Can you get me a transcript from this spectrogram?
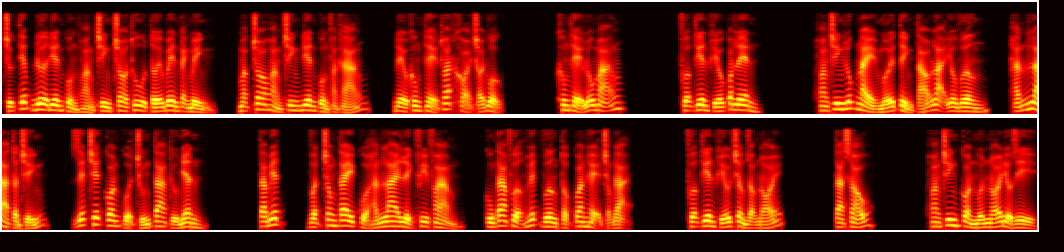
trực tiếp đưa điên cuồng hoàng trinh cho thu tới bên cạnh mình, mặc cho hoàng trinh điên cuồng phản kháng, đều không thể thoát khỏi trói buộc. Không thể lỗ mãng. Phượng thiên khiếu quát lên. Hoàng trinh lúc này mới tỉnh táo lại yêu vương, hắn là tần chính, giết chết con của chúng ta cửu nhân. Ta biết vật trong tay của hắn lai lịch phi phàm, cùng ta phượng huyết vương tộc quan hệ trọng đại. Phượng thiên khiếu trầm giọng nói. Ta sáu. Hoàng trinh còn muốn nói điều gì,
